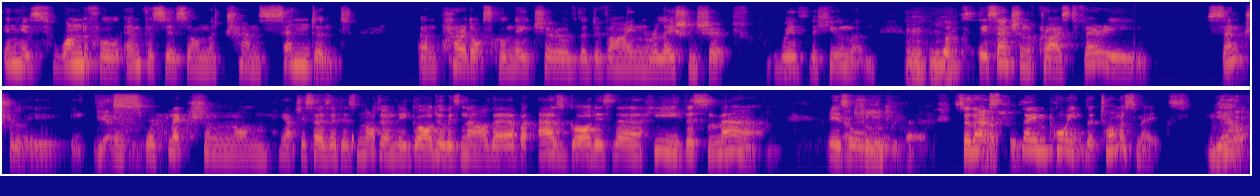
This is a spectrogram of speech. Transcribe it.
in his wonderful emphasis on the transcendent and paradoxical nature of the divine relationship with the human, mm-hmm. puts the ascension of Christ very centrally yes. in reflection on, he actually says it is not only God who is now there, but as God is there, he, this man, is Absolutely. there. So that's Absolutely. the same point that Thomas makes. Yeah,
